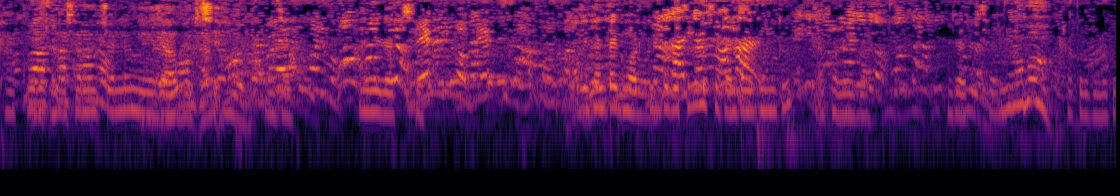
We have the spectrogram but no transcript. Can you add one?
ঠাকুর ভাসানোর জন্য নিয়ে যাওয়া হচ্ছে। নিয়ে যাচ্ছে। যেখানটায় ঘর তুলতে গেছিলাম সেখানটায় কিন্তু এখন যাচ্ছে। ঠাকুরগুলোকে।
